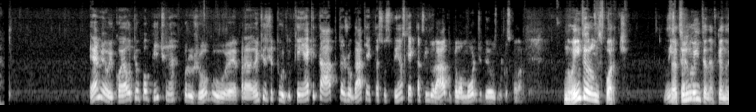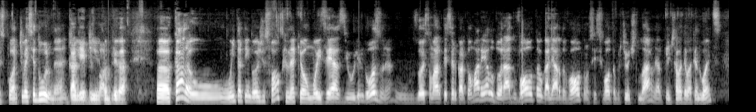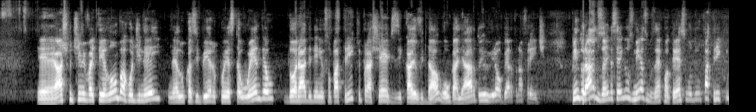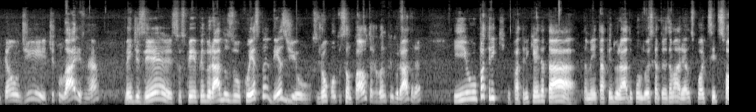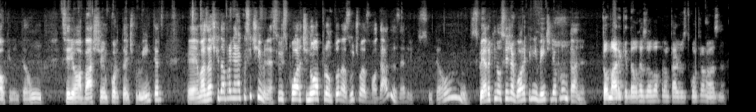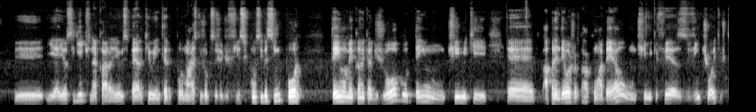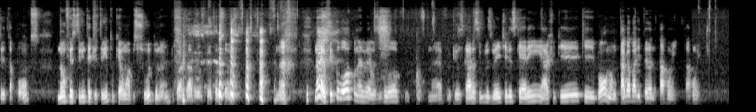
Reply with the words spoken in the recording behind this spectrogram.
É, meu, e qual é o teu palpite, né, para o jogo? É, para antes de tudo, quem é que tá apto a jogar, quem é que tá suspenso, quem é que tá pendurado, pelo amor de Deus, Lucas Colar? No Inter ou no esporte? No Inter, seja no Inter, né? Porque no esporte vai ser duro, né? De, Caguei pro de complicar. Uh, cara, o, o, Inter tem dois desfalques, né? Que é o Moisés e o Lindoso, né? Os dois tomaram o terceiro cartão amarelo, o Dourado volta, o Galhardo volta, não sei se volta para o time titular, né? Era o que a gente estava debatendo antes. É, acho que o time vai ter Lomba, Rodinei, né, Lucas Ribeiro, Cuesta, Wendel, Dourado e Denilson Patrick, Prachedes e Caio Vidal, ou Galhardo, e o Yuri Alberto na frente. Pendurados ainda seriam os mesmos, né, com o acréscimo do Patrick. Então, de titulares, né, bem dizer, pendurados o Cuesta, desde o jogo contra o São Paulo, tá jogando pendurado, né, e o Patrick. O Patrick ainda tá, também tá pendurado com dois cartões amarelos, pode ser desfalque, né, então seria uma baixa importante para o Inter. É, mas acho que dá para ganhar com esse time, né? Se o esporte não aprontou nas últimas rodadas, né, Dricos? Então, espero que não seja agora que ele invente de aprontar, né? Tomara que não resolva aprontar justo contra nós, né? E, e aí é o seguinte, né, cara? Eu espero que o Inter, por mais que o jogo seja difícil, consiga se impor. Tem uma mecânica de jogo, tem um time que é, aprendeu a jogar com o Abel, um time que fez 28 de 30 pontos não fez 30 de 30, que é um absurdo, né? Guardado as proporções. né? Não, eu fico louco, né, velho? Eu fico louco, né? Porque os caras simplesmente eles querem, acho que, que, bom, não tá gabaritando, tá ruim, tá ruim.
